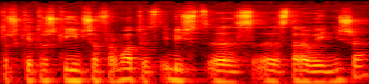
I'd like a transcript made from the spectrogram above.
трошки, трошки іншого формату і більш е, е, старовинніша.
